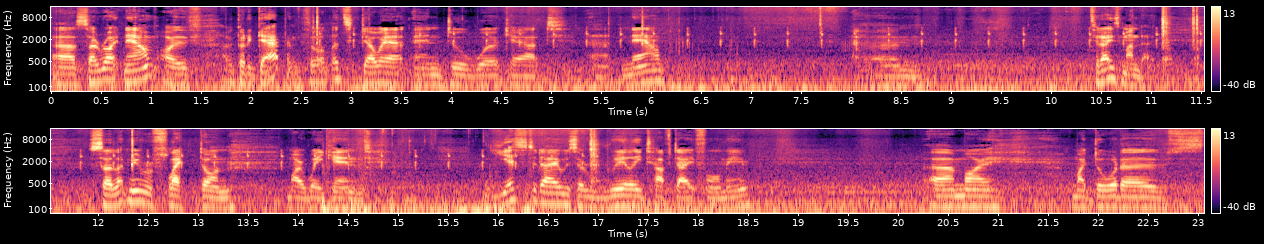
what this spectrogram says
Uh, so right now I've, I've got a gap and thought let's go out and do a workout uh, now. Um, today's Monday, so let me reflect on my weekend. Yesterday was a really tough day for me. Uh, my my daughter's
